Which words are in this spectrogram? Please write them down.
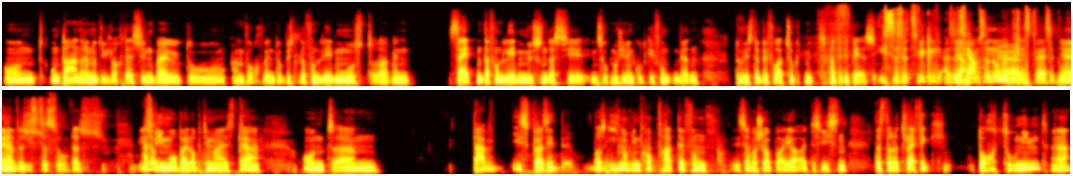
Und unter anderem natürlich auch deswegen, weil du einfach, wenn du ein bisschen davon leben musst oder wenn Seiten davon leben müssen, dass sie in Suchmaschinen gut gefunden werden, du wirst ja bevorzugt mit HTTPS. Ist das jetzt wirklich, also Ja. Sie haben es ja nur mal Ja, testweise probiert, ja, das- ist das so? Das ist Also- wie Mobile Optimized. Ja. Ja. Und ähm, da ist quasi, was ich noch im Kopf hatte, von ist aber schon ein paar Jahre altes Wissen, dass da der Traffic doch zunimmt, ja,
